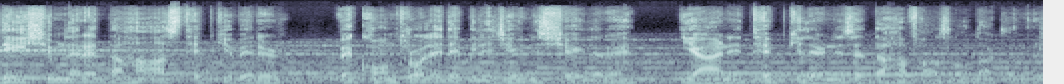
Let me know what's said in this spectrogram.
Değişimlere daha az tepki verir ve kontrol edebileceğiniz şeylere yani tepkilerinize daha fazla odaklanır.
